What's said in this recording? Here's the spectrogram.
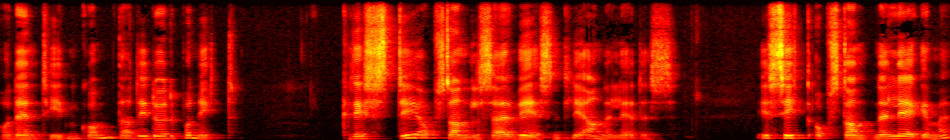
og den tiden kom da de døde på nytt. Kristi oppstandelse er vesentlig annerledes. I sitt oppstandende legeme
